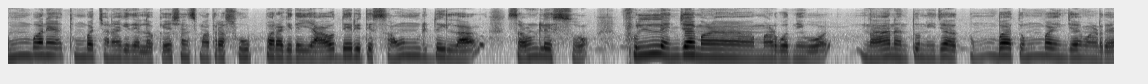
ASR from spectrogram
ತುಂಬಾ ತುಂಬ ಚೆನ್ನಾಗಿದೆ. ಲೊಕೇಶನ್ಸ್ ಮಾತ್ರ ಸೂಪರಾಗಿದೆ ಯಾವುದೇ ರೀತಿ ಸೌಂಡ್ ಇಲ್ಲ ಸೌಂಡ್ಲೆಸ್ಸು ಫುಲ್ ಎಂಜಾಯ್ ಮಾಡ್ಬೋದು ನೀವು. ನಾನಂತೂ ನಿಜ ತುಂಬ ತುಂಬ ಎಂಜಾಯ್ ಮಾಡಿದೆ.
